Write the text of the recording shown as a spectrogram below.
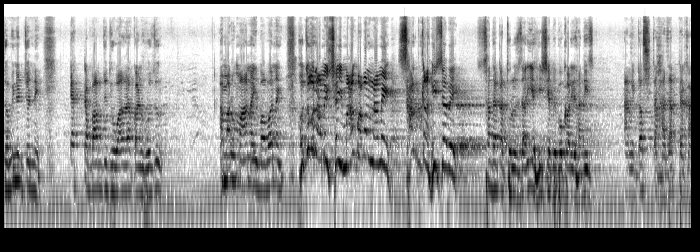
জমিনের জন্যে একটা বাপ যদি ওয়াদা করেন, হুজুর আমারও মা নাই, বাবা নাই। হুজুর, আমি সেই মা বাবার নামে সাদকা হিসাবে, সাদাকাতুল জারিয়া হিসেবে বোখারির হাদিস, আমি দশটা হাজার টাকা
